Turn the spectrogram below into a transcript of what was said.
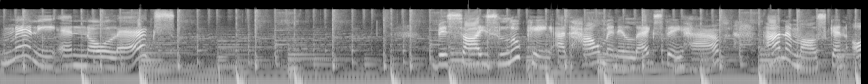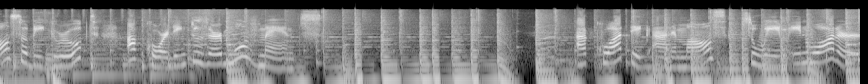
many, and no legs? Besides looking at how many legs they have, animals can also be grouped according to their movements. Aquatic animals swim in water.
